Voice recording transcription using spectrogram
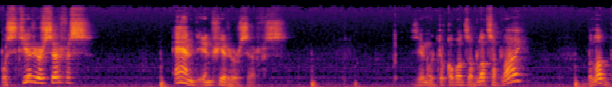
posterior surface, and inferior surface. Then we'll talk about the blood supply, blood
